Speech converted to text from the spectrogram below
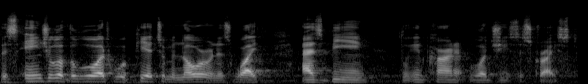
this angel of the Lord who appeared to Manoah and his wife as being the incarnate Lord Jesus Christ.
